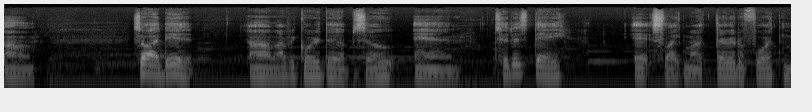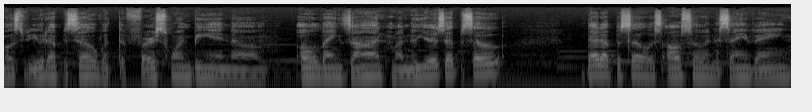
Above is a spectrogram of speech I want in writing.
Um, so I did. Um, I recorded the episode, and to this day, it's like my third or fourth most viewed episode, with the first one being um, Auld Lang Syne, my New Year's episode. That episode is also in the same vein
